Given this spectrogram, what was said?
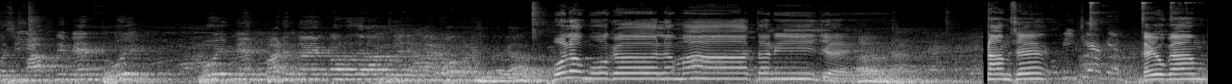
પછી બાપની બેન ફોઈ ફોઈ બેન ભાડેના એકાવન હજાર આપશે ને અમારે હો ગણેશ કરી હાલો. બોલો મોગલ માતની જય. નામ છે? કયું ગામ?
